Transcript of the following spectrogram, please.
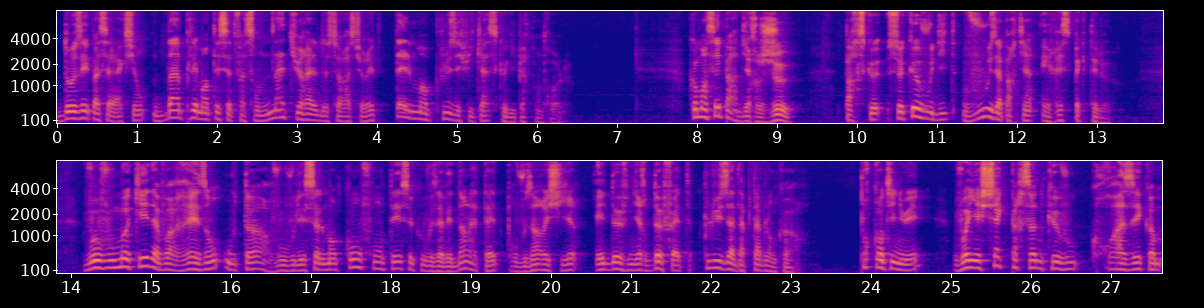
D'oser passer à l'action, d'implémenter cette façon naturelle de se rassurer tellement plus efficace que l'hypercontrôle. Commencez par dire je, parce que ce que vous dites vous appartient et respectez-le. Vous vous moquez d'avoir raison ou tort, vous voulez seulement confronter ce que vous avez dans la tête pour vous enrichir et devenir de fait plus adaptable encore. Pour continuer, Voyez chaque personne que vous croisez comme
